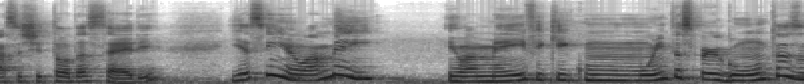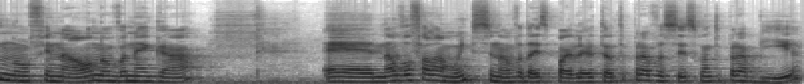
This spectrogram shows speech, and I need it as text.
assisti toda a série e assim, eu amei. Eu amei, fiquei com muitas perguntas no final, não vou negar. É, não vou falar muito, senão vou dar spoiler tanto pra vocês quanto pra Bia.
